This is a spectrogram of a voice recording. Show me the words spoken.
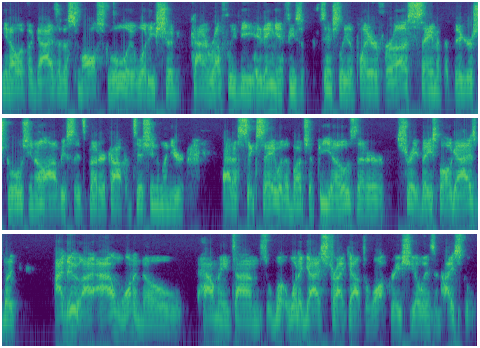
you know, if a guy's at a small school, what he should kind of roughly be hitting if he's potentially a player for us. Same at the bigger schools. You know, obviously it's better competition when you're at a 6A with a bunch of POs that are straight baseball guys. But I do. I, I want to know how many times what, what a guy's strikeout to walk ratio is in high school.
